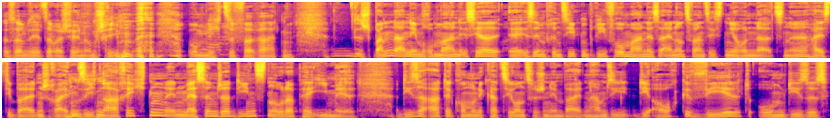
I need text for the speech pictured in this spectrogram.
das haben Sie jetzt aber schön umschrieben, um ja. nicht zu verraten. Das Spannende an dem Roman ist ja, er ist im Prinzip ein Briefroman des 21. Jahrhunderts. Ne? Heißt, die beiden schreiben sich Nachrichten in Messenger-Diensten oder per E-Mail. Diese Art der Kommunikation zwischen den beiden, haben Sie die auch gewählt, um dieses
